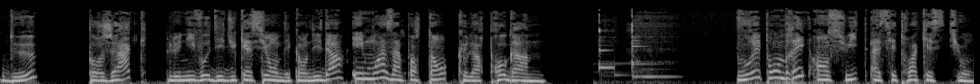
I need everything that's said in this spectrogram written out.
2. Pour Jacques, le niveau d'éducation des candidats est moins important que leur programme. Vous répondrez ensuite à ces trois questions.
